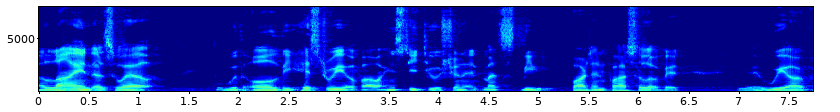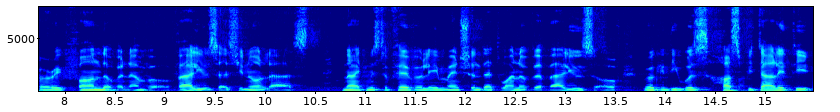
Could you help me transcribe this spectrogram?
aligned as well with all the history of our institution. It must be part and parcel of it. We are very fond of a number of values. As you know, last night Mr. Feverley mentioned that one of the values of Burgundy was hospitality.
